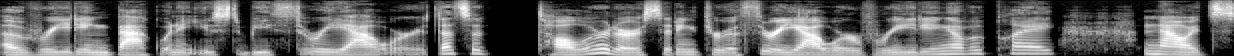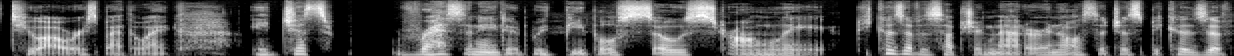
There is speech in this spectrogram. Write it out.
a reading back when it used to be three hours, that's a tall order sitting through a three hour reading of a play. Now it's two hours, by the way. It just resonated with people so strongly because of the subject matter and also just because of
